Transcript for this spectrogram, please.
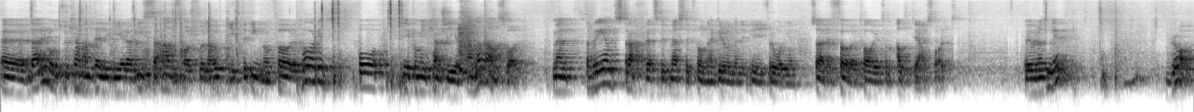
Eh, däremot så kan man delegera vissa ansvarsfulla uppgifter inom företaget och det kommer ju kanske ge ett annat ansvar. Men rent straffrättsligt mässigt från den här grunden i förordningen så är det företaget som alltid är ansvaret. Är vi överens om det? Bra.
